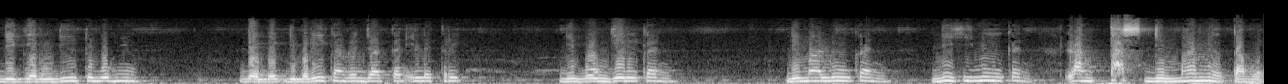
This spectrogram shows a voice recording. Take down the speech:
Digerudi tubuhnya. Diberikan renjatan elektrik Dibogilkan Dimalukan dihinakan. Lantas di mana kamu?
